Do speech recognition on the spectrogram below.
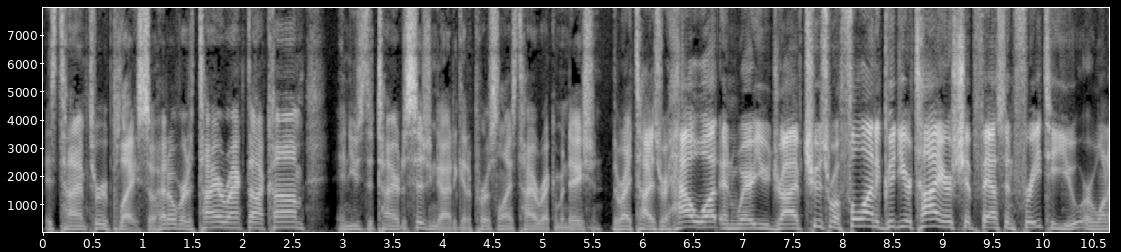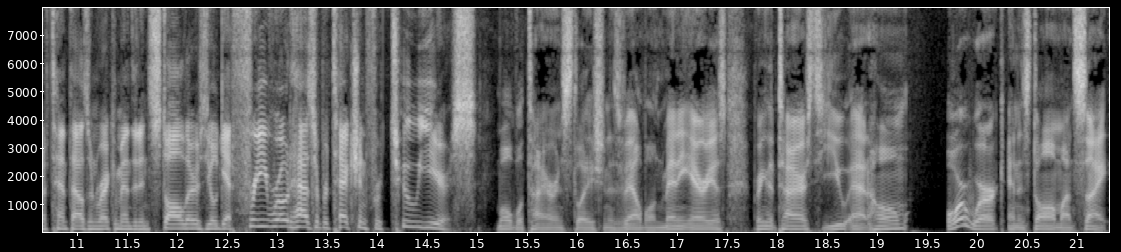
it's time to replace. So head over to TireRack.com and use the Tire Decision Guide to get a personalized tire recommendation. The right tires for how, what, and where you drive. Choose from a full line of Goodyear tires, shipped fast and free to you or one of 10,000 recommended installers. You'll get free road hazard protection for two years. Mobile tire installation is available in many areas. Bring the tires to you at home or work and install them on site,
